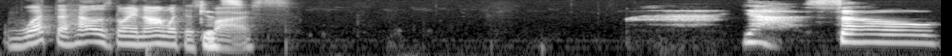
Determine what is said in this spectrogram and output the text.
what the hell is going on with this Gets... farce? Yeah, so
